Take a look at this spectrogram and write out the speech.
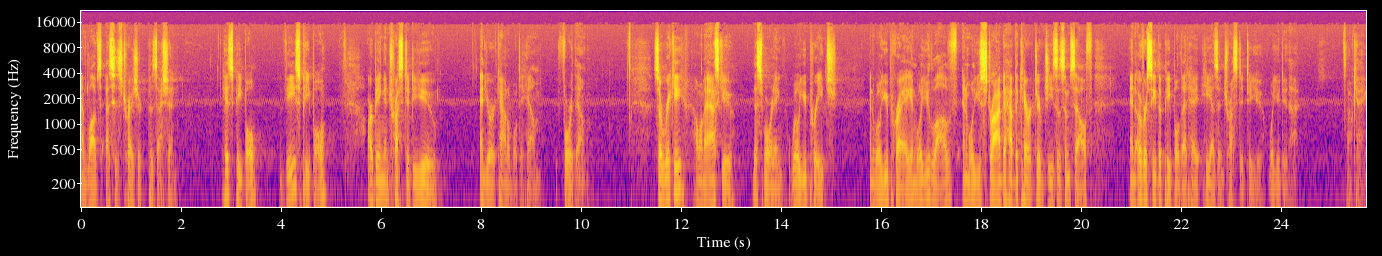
and loves as his treasured possession. His people, these people, are being entrusted to you and you're accountable to Him for them. So, Ricky, I want to ask you this morning will you preach? And will you pray? And will you love? And will you strive to have the character of Jesus Himself and oversee the people that He has entrusted to you? Will you do that? Okay.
